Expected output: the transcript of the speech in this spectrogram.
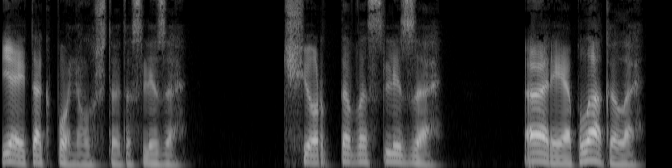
Я и так понял, что это слеза. Чёртова слеза. Ария плакала.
